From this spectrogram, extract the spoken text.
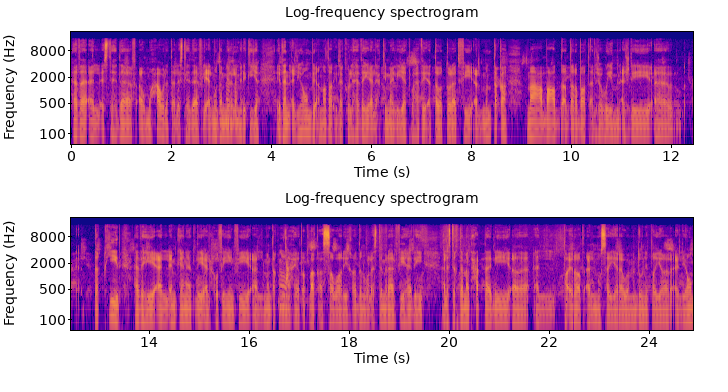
هذا الاستهداف أو محاولة الاستهداف للمدمرة الأمريكية. إذا اليوم بالنظر إلى كل هذه الاحتماليات وهذه التوترات في المنطقة مع بعض الضربات الجوية من أجل آه، تقييد هذه الإمكانات للحوثيين في المنطقة من نعم. ناحية إطلاق الصواريخ أيضا والاستمرار في هذه الاستخدامات حتى للطائرات المسيرة ومن دون طيار اليوم.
